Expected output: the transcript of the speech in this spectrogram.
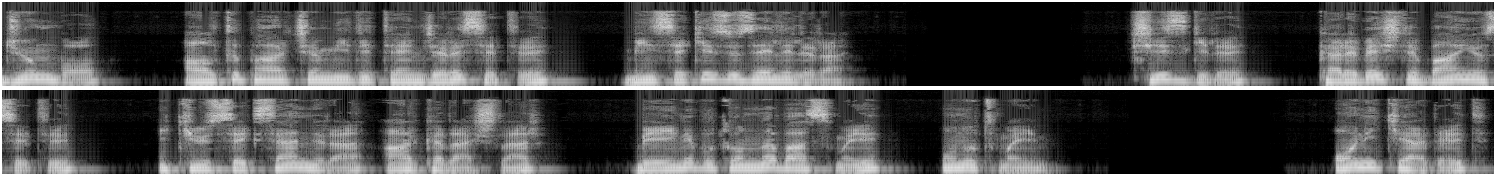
Jumbo, 6 parça midi tencere seti, 1850 lira. Çizgili, karebeşli banyo seti, 280 lira arkadaşlar, beğeni butonuna basmayı unutmayın. 12 adet,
